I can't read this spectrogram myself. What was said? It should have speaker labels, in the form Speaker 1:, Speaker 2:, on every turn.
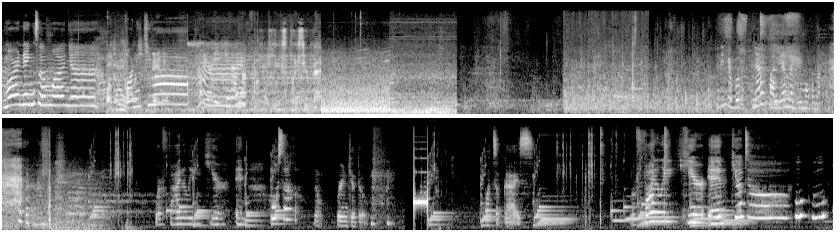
Speaker 1: Morning semuanya. Konnichiwa.
Speaker 2: Please place your bet.
Speaker 3: Jadi nyebutnya kalian lagi mau ke mana?
Speaker 1: We're finally here in Osaka. No, we're in Kyoto. What's up, guys? We're finally here in Kyoto.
